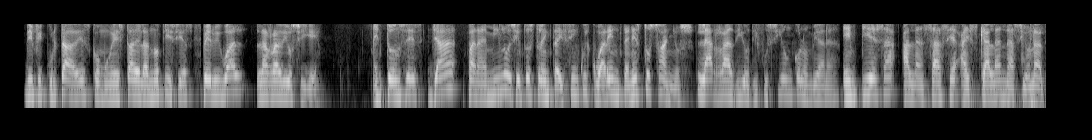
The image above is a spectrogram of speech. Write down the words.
dificultades como esta de las noticias, pero igual la radio sigue. Entonces, ya para 1935 y 40, en estos años, la radiodifusión colombiana empieza a lanzarse a escala nacional.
